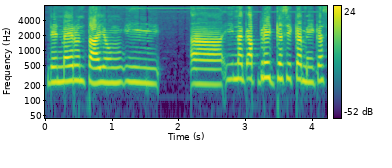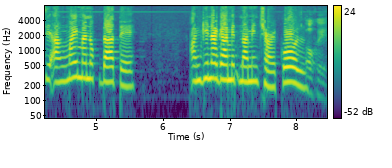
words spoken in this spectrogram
Then, mayroon tayong i, uh, i nag-upgrade kasi kami kasi ang may manok dati, ang ginagamit namin charcoal. Okay.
